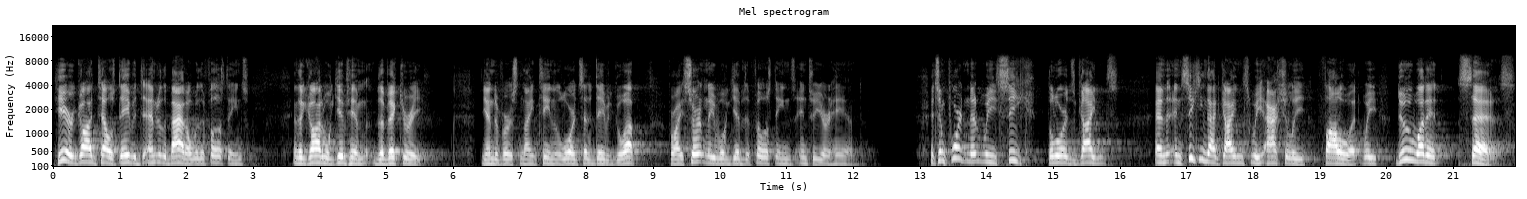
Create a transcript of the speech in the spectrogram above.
Here, God tells David to enter the battle with the Philistines and that God will give him the victory. The end of verse 19 And the Lord said to David, Go up, for I certainly will give the Philistines into your hand. It's important that we seek the Lord's guidance, and in seeking that guidance, we actually follow it. We do what it says.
